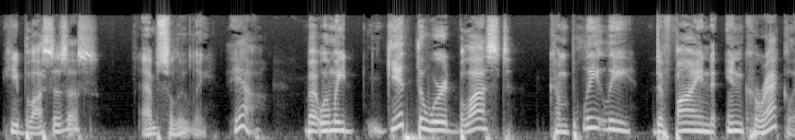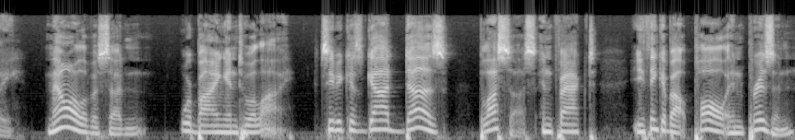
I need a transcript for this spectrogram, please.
he blesses us? Absolutely. Yeah. But when we get the word blessed completely defined incorrectly, now all of a sudden we're buying into a lie. See, because God does bless us. In fact, you think about Paul in prison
